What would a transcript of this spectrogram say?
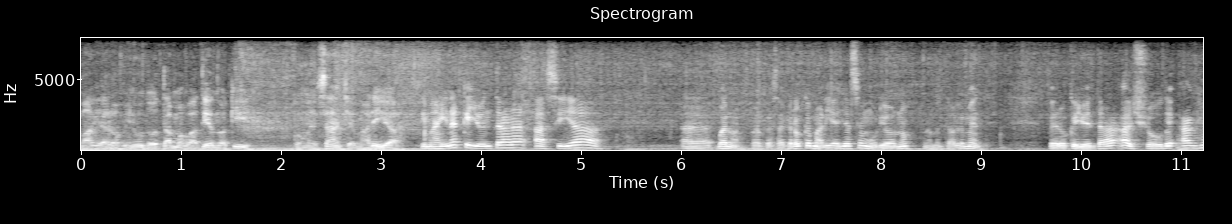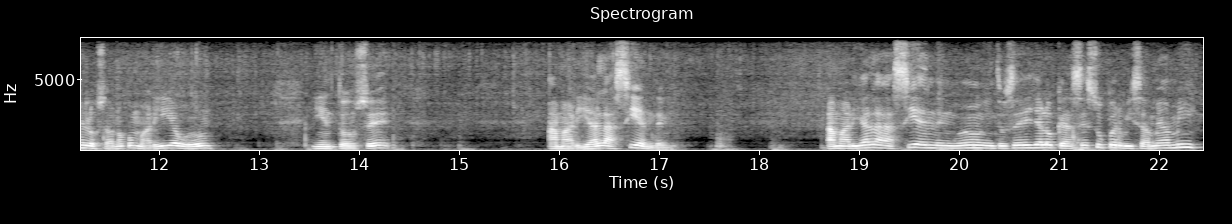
Magia de los minutos estamos batiendo aquí con el Sánchez, María. ¿Te imaginas que yo entrara así a... a- bueno, para empezar creo que María ya se murió, ¿no? Lamentablemente. Pero que yo entrara al show de Ángel Lozano con María, weón. Y entonces a María la ascienden. A María la ascienden, weón. y Entonces ella lo que hace es supervisarme a mí.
